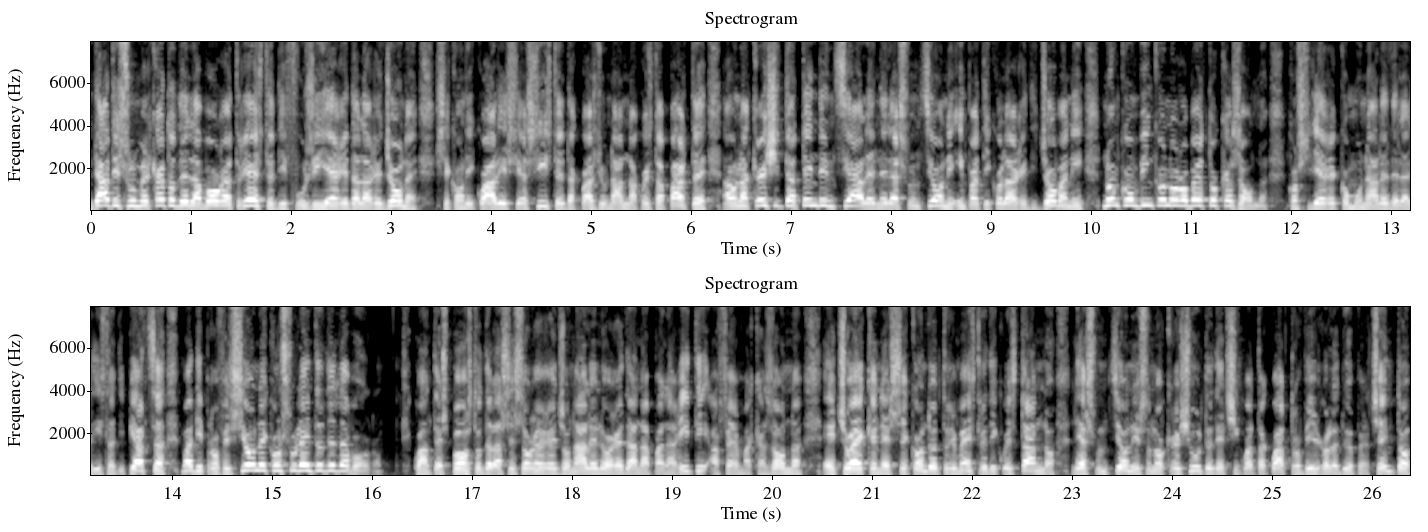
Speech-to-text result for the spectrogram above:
dati sul mercato del lavoro a Trieste diffusi ieri dalla Regione, secondo i quali si assiste da quasi un anno a questa parte a una crescita tendenziale nelle assunzioni, in particolare di giovani, non convincono Roberto Cason, consigliere comunale della lista di piazza, ma di professione consulente del lavoro. Quanto esposto dall'assessore regionale Loredana Panariti, afferma Cason, e cioè che nel secondo trimestre di quest'anno le assunzioni sono cresciute del 54,2%,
